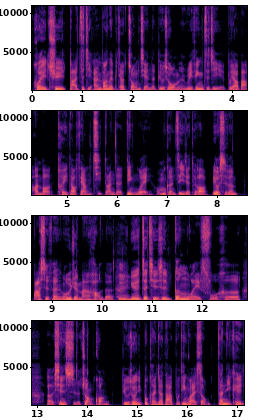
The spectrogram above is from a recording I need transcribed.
会去把自己安放在比较中间的。比如说，我们 Rethink 自己也不要把环保推到非常极端的定位，我们可能自己在推哦，六十分、八十分，我会觉得蛮好的。嗯，因为这其实是更为符合呃现实的状况。比如说，你不可能叫大家不订外送，但你可以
